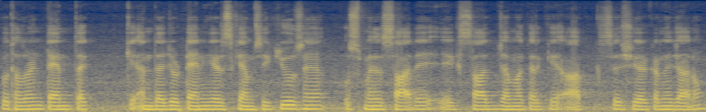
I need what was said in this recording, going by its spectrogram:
टू थाउज़ेंड टेन तक के अंदर जो टेन ईयर्स के एम सी क्यूज़ हैं उसमें सारे एक साथ जमा करके आपसे शेयर करने जा रहा हूँ।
